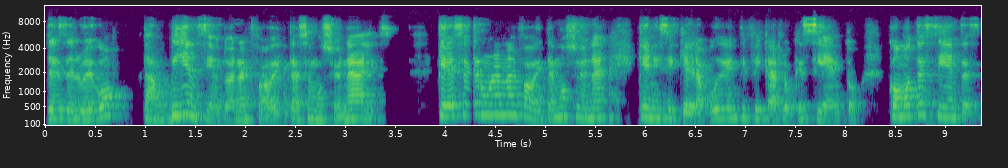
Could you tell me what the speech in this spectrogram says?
desde luego también siendo analfabetas emocionales. ¿Qué es ser un analfabeta emocional que ni siquiera puedo identificar lo que siento? ¿Cómo te sientes?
